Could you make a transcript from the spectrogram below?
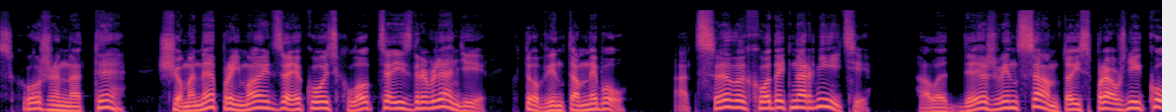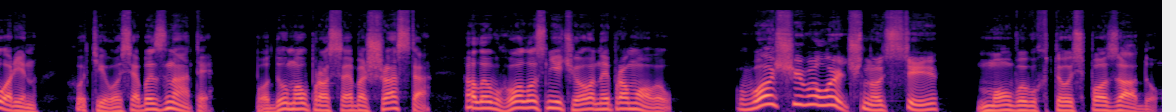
Схоже на те, що мене приймають за якогось хлопця із Древляндії, хто б він там не був. А це виходить на арнійці. Але де ж він сам, той справжній корін, хотілося би знати. Подумав про себе шаста, але вголос нічого не промовив. Ваші величності, мовив хтось позаду.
